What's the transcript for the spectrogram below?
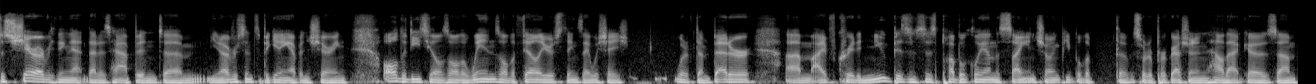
just share everything that, that has happened. Um, you know, ever since the beginning, I've been sharing all the details, all the wins, all the failures, things I wish I sh- would have done better. Um, I've created new businesses publicly on the site and showing people the, the sort of progression and how that goes, um,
